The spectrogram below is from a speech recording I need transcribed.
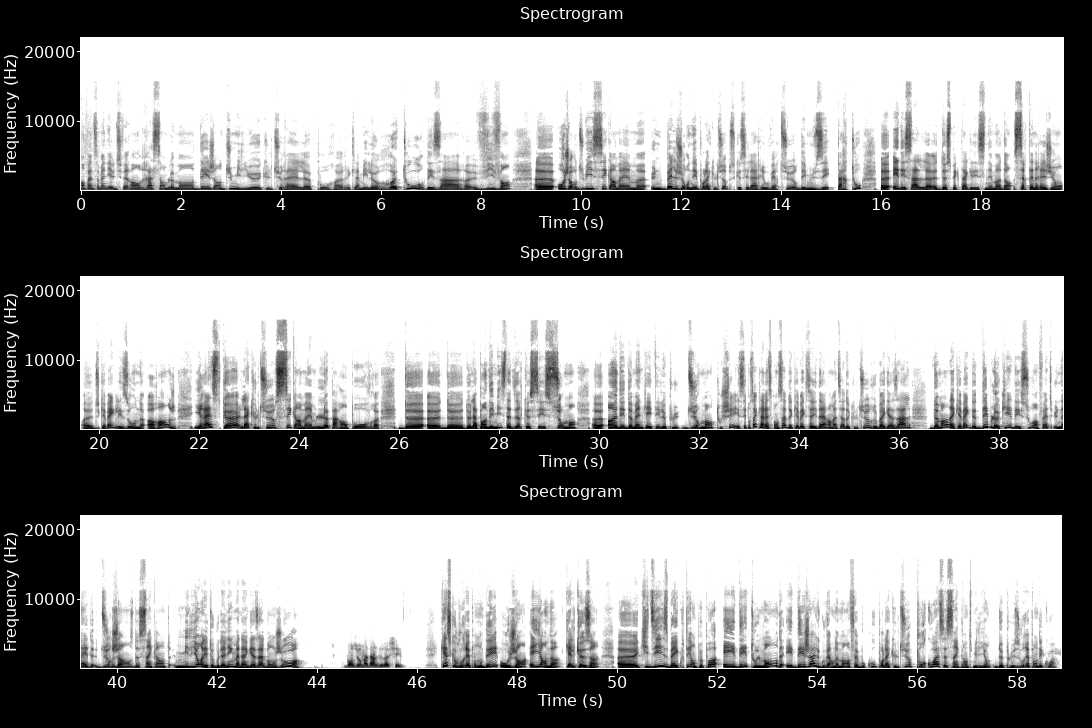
En fin de semaine, il y a eu différents rassemblements des gens du milieu culturel pour euh, réclamer le retour des arts euh, vivants. Euh, Aujourd'hui, c'est quand même une belle journée pour la culture puisque c'est la réouverture des musées partout euh, et des salles de spectacle et des cinémas dans certaines régions euh, du Québec, les zones oranges. Il reste que la culture, c'est quand même le parent pauvre de de, de la pandémie, c'est-à-dire que c'est sûrement euh, un des domaines qui a été le plus durement touché. Et c'est pour ça que la responsable de Québec solidaire en matière de culture, Ruba Gazal, demande à Québec de débloquer des sous, en fait, une aide d'urgence de 50 millions. Elle est au bout de la ligne. Madame Gazal, bonjour. Bonjour, Madame Durocher. Qu'est-ce que vous répondez aux gens, et il y en a quelques-uns, euh, qui disent, ben écoutez, on peut pas aider tout le monde, et déjà le gouvernement en fait beaucoup pour la culture, pourquoi ces 50 millions de plus? Vous répondez quoi?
